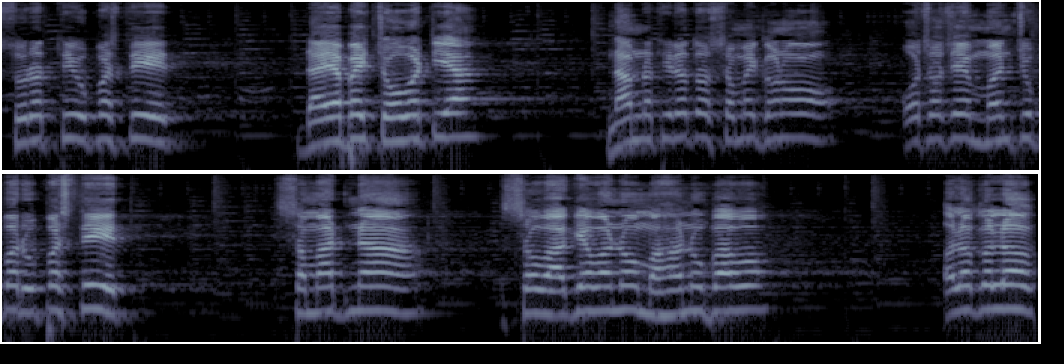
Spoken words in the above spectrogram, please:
સુરતથી ઉપસ્થિત ડાયાભાઈ ચોવટિયા, નામ નથી રહેતો, સમય ઘણો ઓછો છે, મંચ ઉપર ઉપસ્થિત સમાજના સૌ આગેવાનો મહાનુભાવો, અલગ અલગ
